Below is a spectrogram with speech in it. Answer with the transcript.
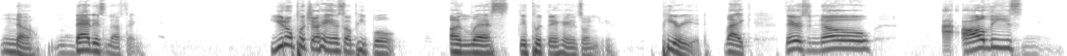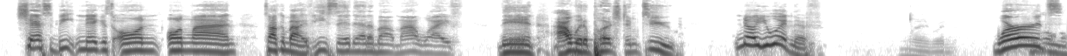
no that is nothing. You don't put your hands on people unless they put their hands on you period. Like there's no all these chest beating niggas on online talking about if he said that about my wife then i would have punched him too. No you wouldn't have. Words. Mm.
